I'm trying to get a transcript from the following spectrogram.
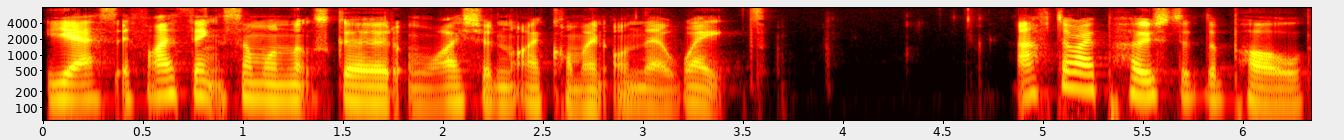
Yes, if I think someone looks good, why shouldn't I comment on their weight? After I posted the poll,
